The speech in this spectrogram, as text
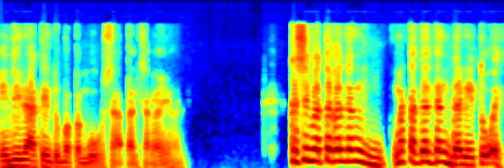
hindi natin ito mapag-uusapan sa ngayon. Kasi matagal ng, matagal ng ganito eh.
